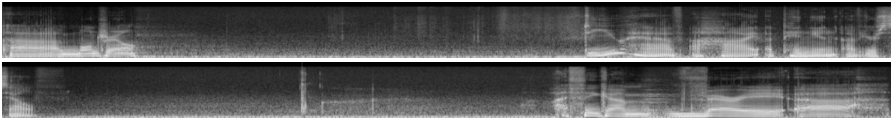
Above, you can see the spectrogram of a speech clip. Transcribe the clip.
Uh, Montreal. Do you have a high opinion of yourself? I think I'm very uh,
